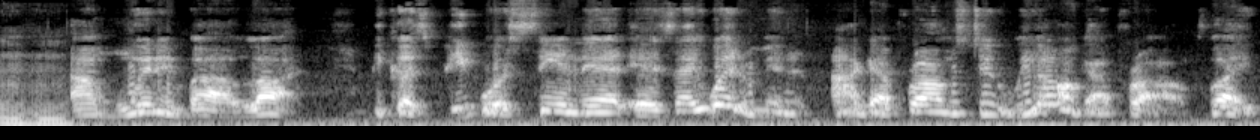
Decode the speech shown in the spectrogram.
Mm-hmm. I'm winning by a lot because people are seeing that as, hey, wait a minute, I got problems too. We all got problems. Like,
